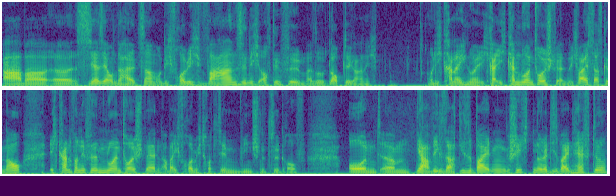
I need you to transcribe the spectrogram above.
Aber äh, ist sehr, sehr unterhaltsam und ich freue mich wahnsinnig auf den Film. Also glaubt ihr gar nicht. Und ich kann eigentlich nur, ich kann, ich kann nur enttäuscht werden. Ich weiß das genau. Ich kann von dem Film nur enttäuscht werden, aber ich freue mich trotzdem wie ein Schnitzel drauf. Und ähm, ja, wie gesagt, diese beiden Geschichten oder diese beiden Hefte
